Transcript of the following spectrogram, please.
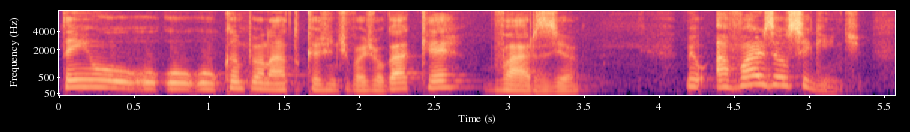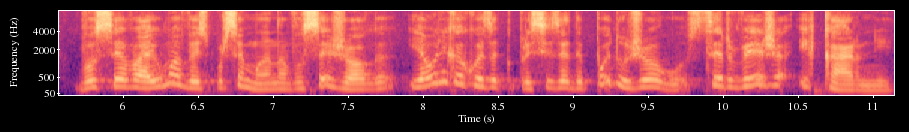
tem o, o, o campeonato que a gente vai jogar que é Várzea. Meu, a Várzea é o seguinte. Você vai uma vez por semana, você joga, e a única coisa que precisa é, depois do jogo, cerveja e carne.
